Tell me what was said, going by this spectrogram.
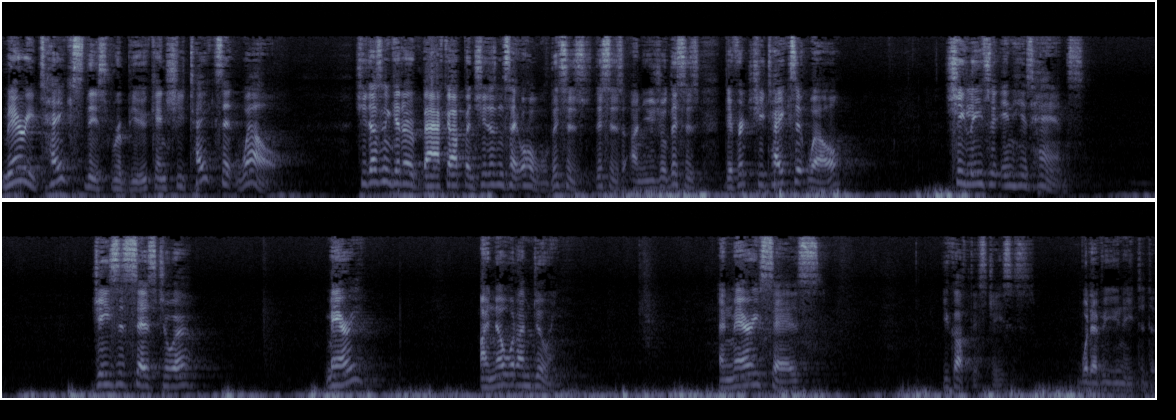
Mary takes this rebuke and she takes it well. She doesn't get her back up and she doesn't say, oh, this is, this is unusual, this is different. She takes it well. She leaves it in his hands. Jesus says to her, Mary, I know what I'm doing. And Mary says, You got this, Jesus. Whatever you need to do.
